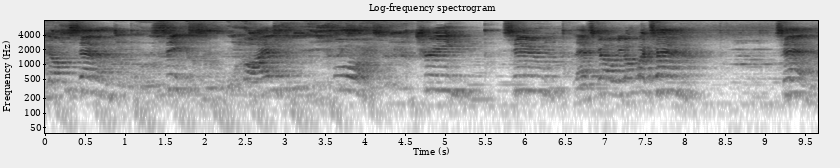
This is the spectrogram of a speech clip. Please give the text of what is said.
You go in 7, 6, 5, 4, three, two, let's go. We go for 10, 10,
